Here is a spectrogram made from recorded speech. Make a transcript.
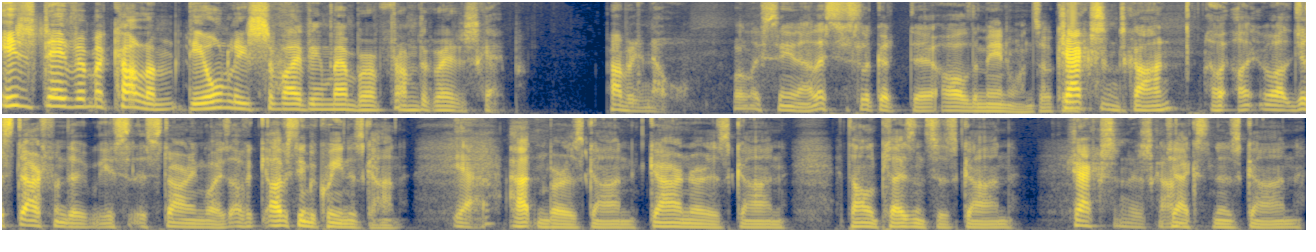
is David McCallum the only surviving member from The Great Escape? Probably no. Well, let's see now. Let's just look at uh, all the main ones. Okay. Jackson's gone. Uh, uh, well, just start from the starring wise. Ob- Obviously, McQueen is gone. Yeah, Attenborough is gone. Garner is gone. Donald Pleasence is gone. Jackson is gone. Jackson is gone.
